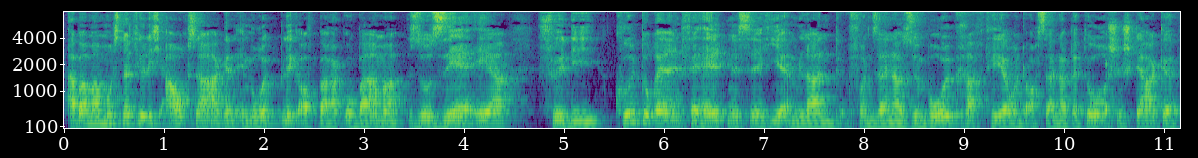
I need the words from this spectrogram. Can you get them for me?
Aber man muss natürlich auch sagen, im Rückblick auf Barack Obama, so sehr er für die kulturellen Verhältnisse hier im Land von seiner Symbolkraft her und auch seiner rhetorischen Stärke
